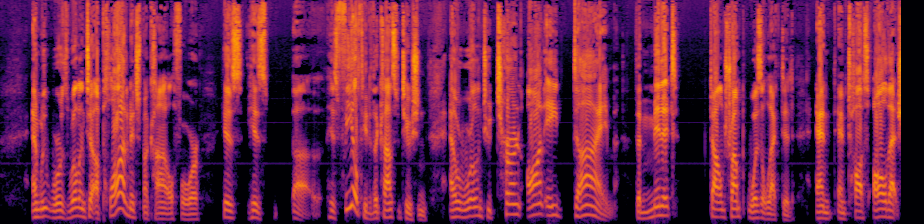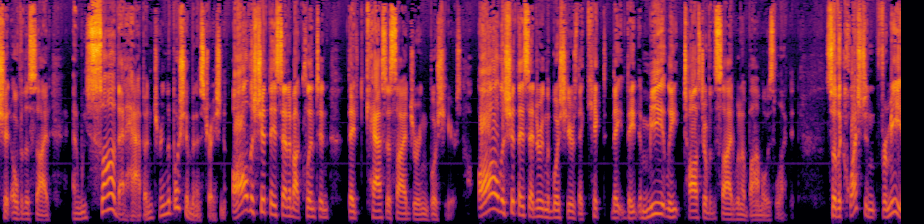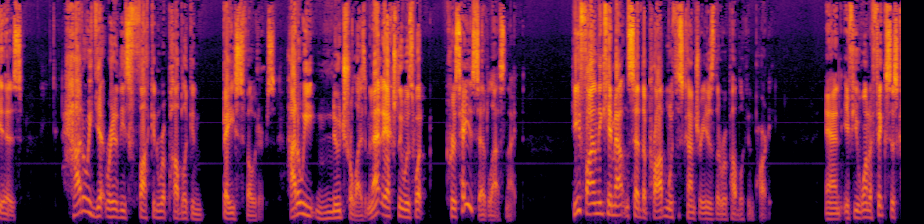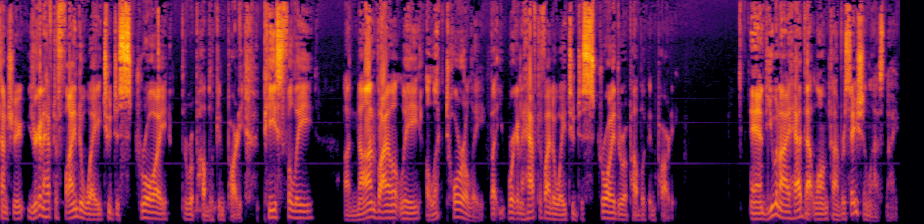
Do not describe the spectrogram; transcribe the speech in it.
and we, was willing to applaud Mitch McConnell for his his uh, his fealty to the Constitution and were willing to turn on a dime the minute Donald Trump was elected and and toss all that shit over the side. And we saw that happen during the Bush administration. All the shit they said about Clinton, they cast aside during Bush years. All the shit they said during the Bush years, they kicked, they they immediately tossed over the side when Obama was elected. So the question for me is, how do we get rid of these fucking Republican base voters? How do we neutralize them? And that actually was what Chris Hayes said last night. He finally came out and said the problem with this country is the Republican Party. And if you want to fix this country, you're going to have to find a way to destroy the Republican Party peacefully, uh, non-violently, electorally. But we're going to have to find a way to destroy the Republican Party. And you and I had that long conversation last night.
